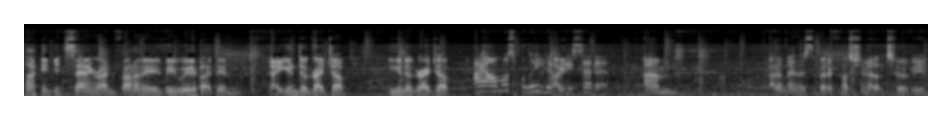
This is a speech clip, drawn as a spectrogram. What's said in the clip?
I mean, you're standing right in front of me. It'd be weird if I didn't. No, you're gonna do a great job. You're gonna do a great job. I almost believed it when you said it. Um, I don't know who's the better costume out of the two of you.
